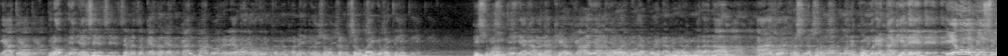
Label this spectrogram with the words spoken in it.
કે આ તો દ્રૌપદી કહે છે. તમે તો કહેતા હતા કાલ પાંડવોને રહેવાનું હતું. તમે મને કહો છો અખંડ સૌભાગ્યવતી ભીષ્મ સમજી ગયા કે આ બધા ખેલ કાળિયાના હોય, બીજા કોઈના ન હોય. મારા રામ, આ જો કૃષ્ણ પરમાત્માને ઘુમરે નાખી દે, એવો ભીષ્મ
